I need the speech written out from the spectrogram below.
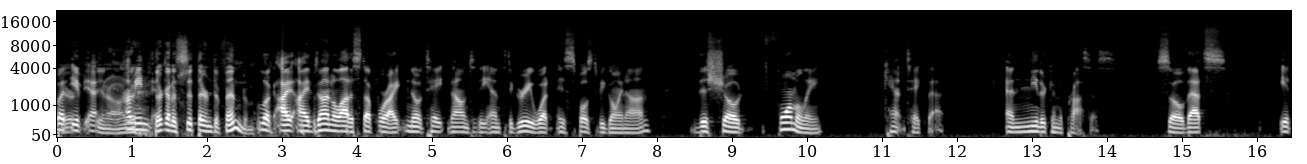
but they're, if uh, you know, I mean, they're going to sit there and defend them. look, I, I've done a lot of stuff where I notate down to the nth degree what is supposed to be going on. This show formally can't take that, and neither can the process. So that's it.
